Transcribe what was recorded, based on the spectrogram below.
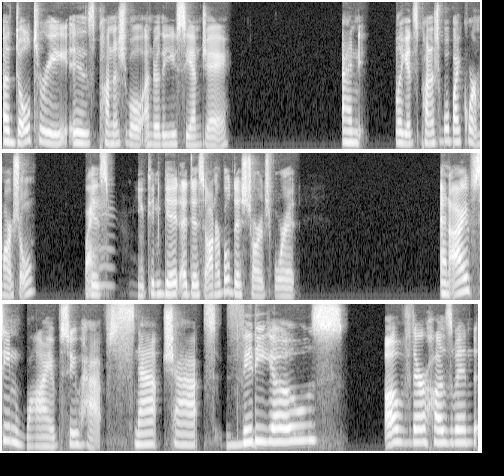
adultery is punishable under the UCMJ. And like it's punishable by court martial. is you can get a dishonorable discharge for it. And I've seen wives who have Snapchats, videos of their husband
